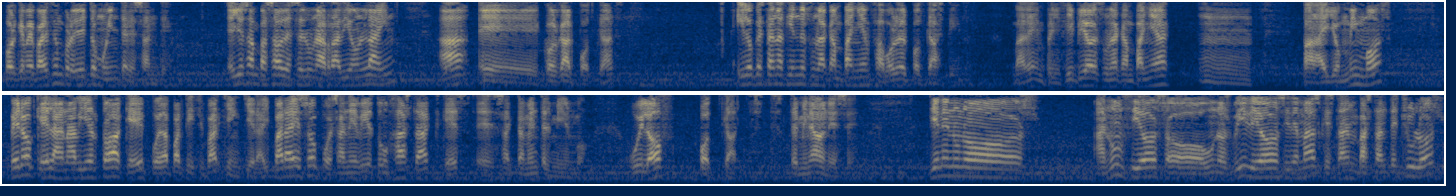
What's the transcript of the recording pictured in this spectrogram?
porque me parece un proyecto muy interesante. Ellos han pasado de ser una radio online a eh, colgar podcasts. Y lo que están haciendo es una campaña en favor del podcasting. ¿Vale? En principio es una campaña mmm, para ellos mismos, pero que la han abierto a que pueda participar quien quiera. Y para eso, pues han abierto un hashtag que es exactamente el mismo. We Love Podcasts, terminado en S. Tienen unos anuncios o unos vídeos y demás que están bastante chulos.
